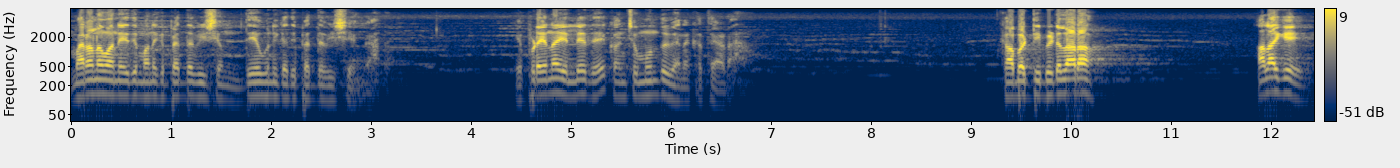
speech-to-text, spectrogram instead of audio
మరణం అనేది మనకి పెద్ద విషయం దేవునికి అది పెద్ద విషయం కాదు. ఎప్పుడైనా వెళ్ళేదే కొంచెం ముందు వెనక తేడా. కాబట్టి బిడ్డలారా అలాగే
